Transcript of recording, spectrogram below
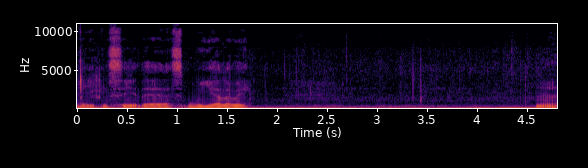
Yeah you can see it there. It's more yellowy. Yeah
